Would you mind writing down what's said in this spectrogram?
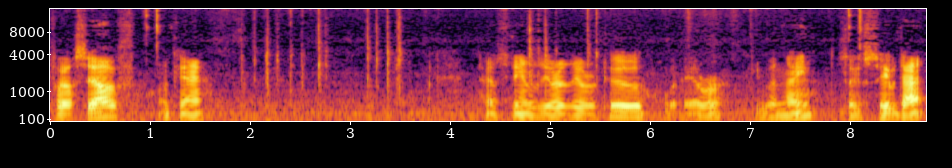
For yourself okay? Testing 002 whatever give a name. So you save that.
